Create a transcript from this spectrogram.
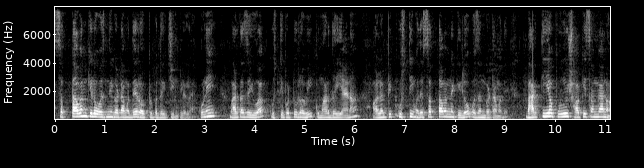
सत्तावन्न किलो वजनी गटामध्ये रौप्य पदक जिंकलेलं आहे. कोणी? भारताचा युवा कुस्तीपटू रवी कुमार दहिया यांना ऑलिम्पिक कुस्तीमध्ये सत्तावन्न किलो वजन गटामध्ये. भारतीय पुरुष हॉकी संघानं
